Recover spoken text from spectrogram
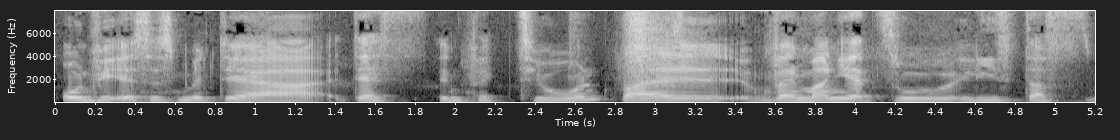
Und wie ist es mit der Desinfektion? Weil wenn man jetzt so liest, das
